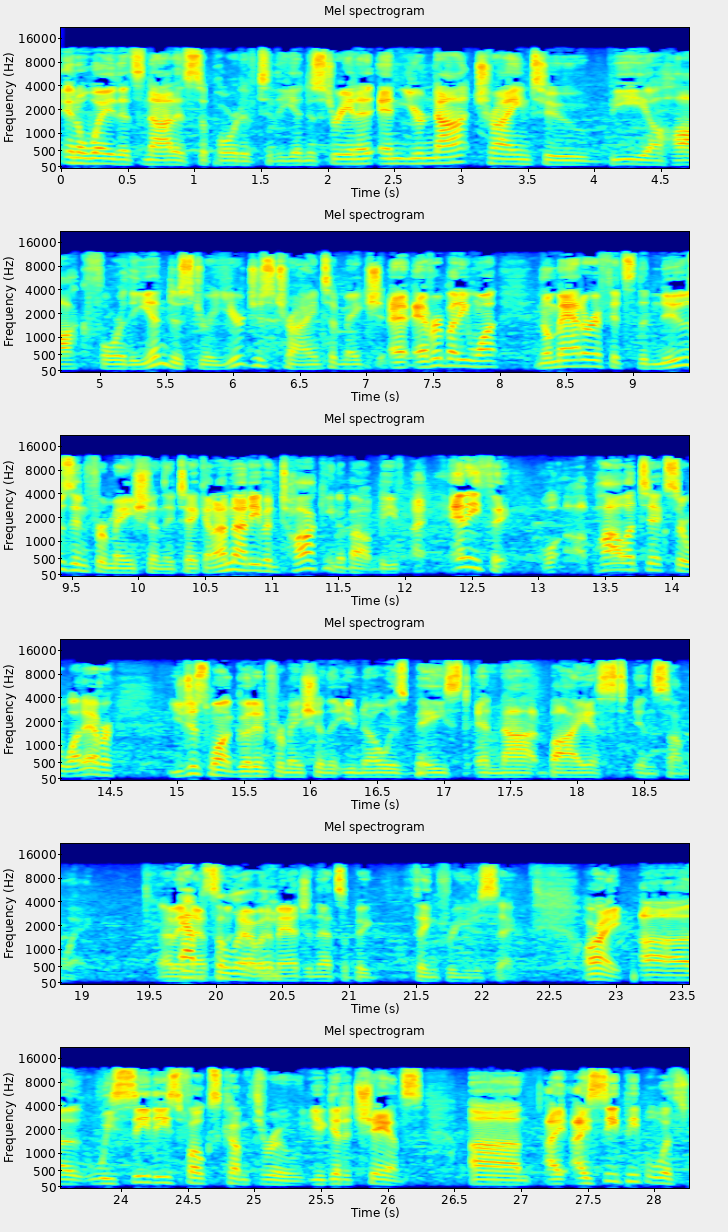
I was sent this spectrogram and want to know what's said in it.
In a way that's not as supportive to the industry. And, and you're not trying to be a hawk for the industry. You're just trying to make sure everybody want, no matter if it's the news information they take, and I'm not even talking about beef, anything, uh, politics or whatever, you just want good information that you know is based and not biased in some way. I mean, Absolutely. I would imagine that's a big thing for you to say. All right, uh, we see these folks come through. You get a chance. Um, I, I, see people with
